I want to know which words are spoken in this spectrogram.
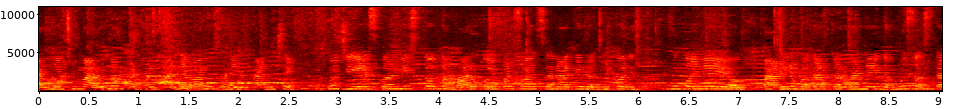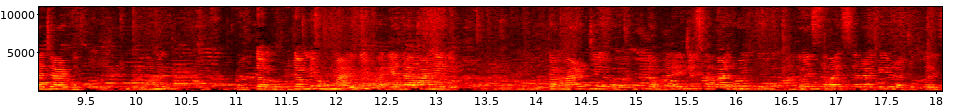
વિદ્યાર્થી છું. મારું નામ પઠાણ કાંડિયાવાનું સાહિબ ખાન છે. હું જીએસ બનીશ તો તમારું કોઈ પણ સવાલ સર આગળ રજૂ કરીશ. હું કોઈને પાણીનો બગાડ કરવા નહીં દઉં. હું સસ્તા જાળવીશ તમ- તમને હું મારી કોઈ ફરિયાદ આવવા નહીં દઉં. તમારો જે, તમારે જે સવાલ હોય હું સવાલ સર આગળ રજૂ કરીશ.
